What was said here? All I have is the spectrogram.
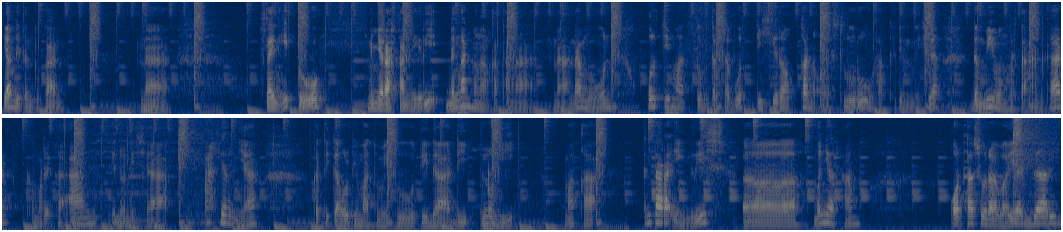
yang ditentukan. Nah, selain itu menyerahkan diri dengan mengangkat tangan. Nah, namun ultimatum tersebut dihiraukan oleh seluruh rakyat Indonesia demi mempertahankan kemerdekaan Indonesia. Akhirnya, ketika ultimatum itu tidak dipenuhi, maka tentara Inggris uh, menyerang kota Surabaya dari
